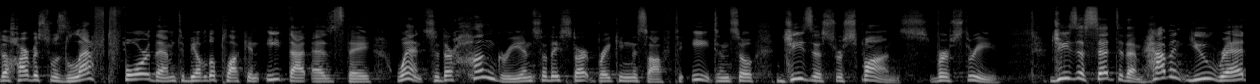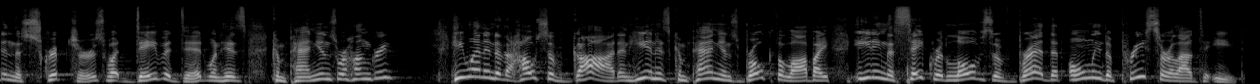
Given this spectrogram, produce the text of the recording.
the harvest was left for them to be able to pluck and eat that as they went. So they're hungry, and so they start breaking this off to eat. And so Jesus responds, verse 3. Jesus said to them, Haven't you read in the scriptures what David did when his companions were hungry? He went into the house of God and he and his companions broke the law by eating the sacred loaves of bread that only the priests are allowed to eat.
